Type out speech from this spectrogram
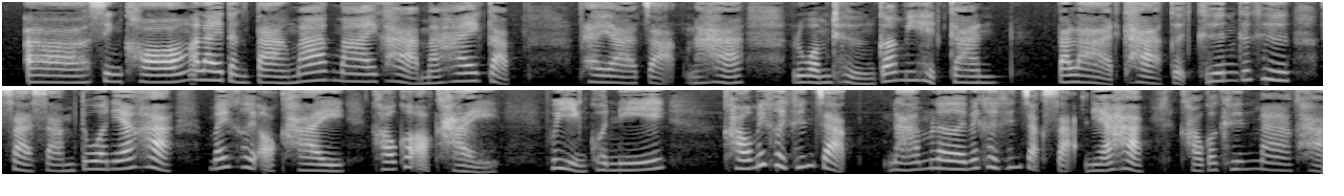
ำสิ่งของอะไรต่างๆมากมายค่ะ มาให้กับ พระยาจักรนะคะ รวมถึงก็มีเหตุการณ์ประหลาดค่ะ เกิดขึ้นก็คือสัตว์สามตัวนี้ค่ะ ไม่เคยออกไข่เขาก็ออกไข่ ผู้หญิงคนนี้เขาไม่เคยขึ้นจากน้ำเลยไม่เคยขึ้นจากสระเนี้ยค่ะเขาก็ขึ้นมาค่ะ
